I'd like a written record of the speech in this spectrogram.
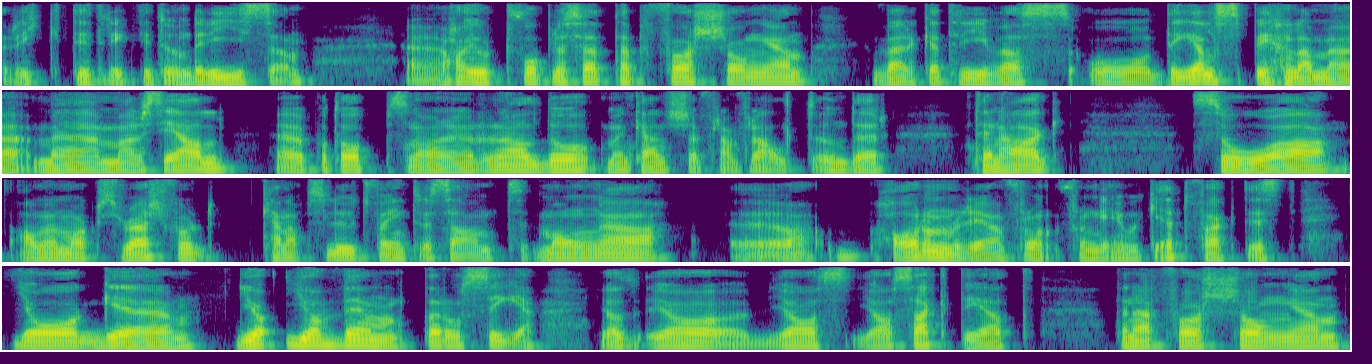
riktigt, riktigt under isen. Eh, har gjort 2 plus 1 här på försäsongen, verkar trivas och dels spela med, med Martial eh, på topp snarare än Ronaldo men kanske framförallt under Ten Hag. Så ja men Marcus Rashford kan absolut vara intressant. Många Eh, har de redan från, från Game Week 1 faktiskt. Jag, eh, jag, jag, väntar och se. Jag, jag, jag, jag har sagt det att den här försäsongen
